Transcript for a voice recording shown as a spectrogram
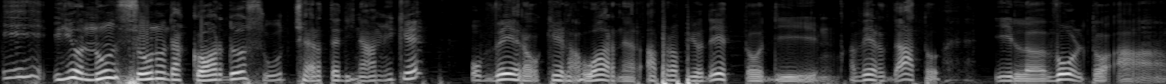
E io non sono d'accordo su certe dinamiche ovvero che la Warner ha proprio detto di aver dato il volto a,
